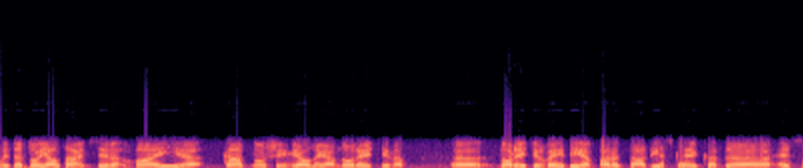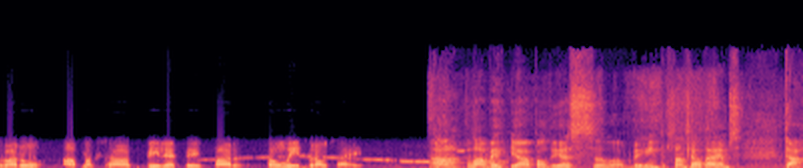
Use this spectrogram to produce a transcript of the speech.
Līdz ar to jautājums ir, vai kāda no šīm jaunajām norēķina, uh, norēķina veidiem paredz tādu iespēju, kad uh, es varu apmaksāt biļeti par savu līdzbraucēju. Ah, labi, jā, paldies. Labi, interesants jautājums. Tā,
